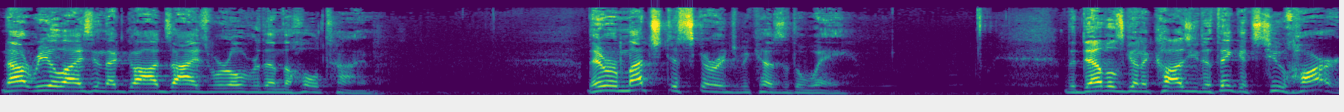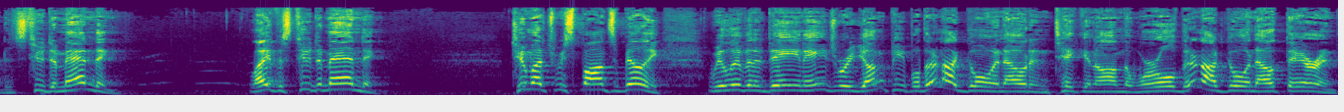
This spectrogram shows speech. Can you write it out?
not realizing that God's eyes were over them the whole time. They were much discouraged because of the way. The devil's going to cause you to think it's too hard, it's too demanding. Life is too demanding. Too much responsibility. We live in a day and age where young people, they're not going out and taking on the world. They're not going out there and,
